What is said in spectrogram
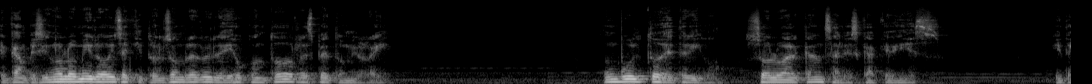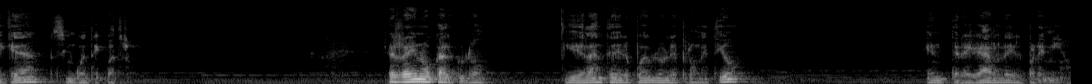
El campesino lo miró y se quitó el sombrero y le dijo con todo respeto, mi rey, un bulto de trigo solo alcanza el escaque 10 y te quedan 54. El rey no calculó y delante del pueblo le prometió entregarle el premio.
